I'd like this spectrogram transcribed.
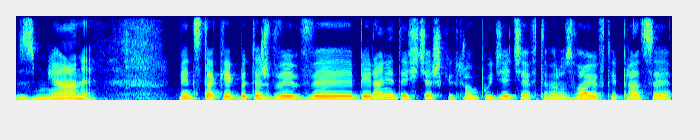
zmiany. Więc tak jakby też wy, wybieranie tej ścieżki, którą pójdziecie w tym rozwoju, w tej pracy.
